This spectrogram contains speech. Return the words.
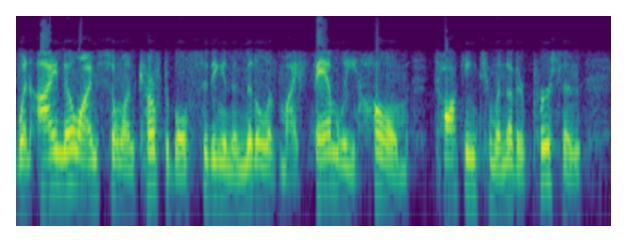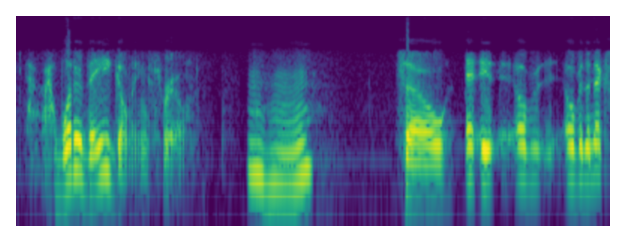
when I know I'm so uncomfortable sitting in the middle of my family home talking to another person? What are they going through? Mhm. So it, over over the next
